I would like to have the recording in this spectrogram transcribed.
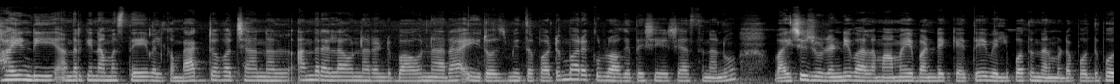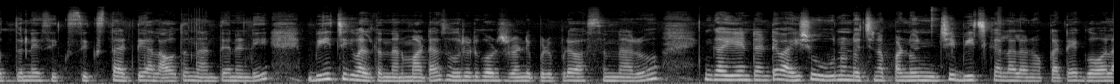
హాయ్ అండి అందరికీ నమస్తే. Welcome back to our channel. అందరు ఎలా ఉన్నారండి? బాగున్నారా? ఈరోజు మీతో పాటు మరొక బ్లాగ్ అయితే షేర్ చేస్తున్నాను. వయసు చూడండి వాళ్ళ మామయ్య బండెక్కి అయితే వెళ్ళిపోతుంది అనమాట పొద్దు పొద్దున్నే సిక్స్ సిక్స్ థర్టీ అలా అవుతుంది అంతేనండి. బీచ్కి వెళ్తుంది అనమాట సూర్యుడు కూడా చూడండి ఇప్పుడిప్పుడే వస్తున్నారు. ఇంకా ఏంటంటే వయసు ఊరు నుండి వచ్చినప్పటి నుంచి బీచ్కి వెళ్ళాలని ఒక్కటే గోల.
